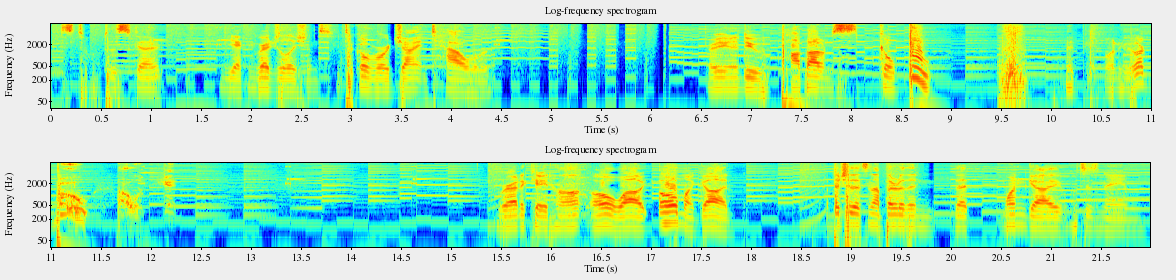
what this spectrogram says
Let's talk to this guy. Yeah, congratulations. You took over a giant tower. What are you gonna do? Pop out and go boo! That'd be funny. They're like, boo! Oh shit! Raticate, huh? Oh wow. Oh my god. I bet you that's not better than that one guy. What's his name?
